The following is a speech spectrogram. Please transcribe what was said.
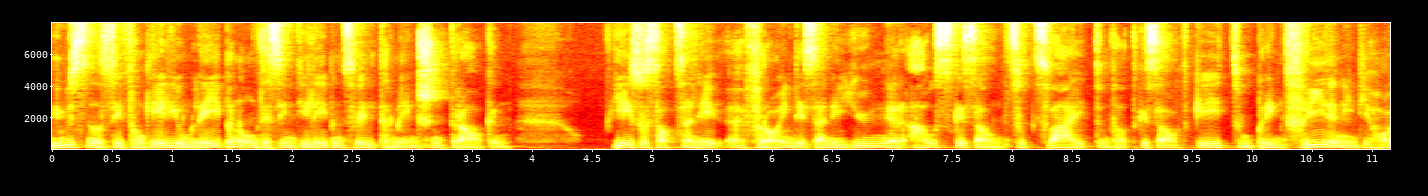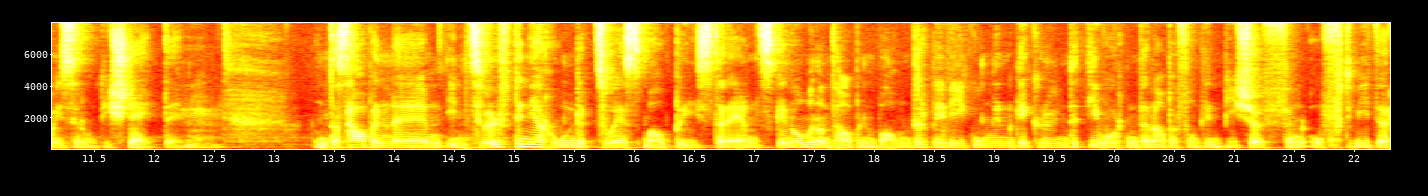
wir müssen das Evangelium leben und es in die Lebenswelt der Menschen tragen. Jesus hat seine äh, Freunde, seine Jünger ausgesandt zu zweit und hat gesagt, geht und bringt Frieden in die Häuser und die Städte. Mhm. Und das haben äh, im 12. Jahrhundert zuerst mal Priester ernst genommen und haben Wanderbewegungen gegründet. Die wurden dann aber von den Bischöfen oft wieder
